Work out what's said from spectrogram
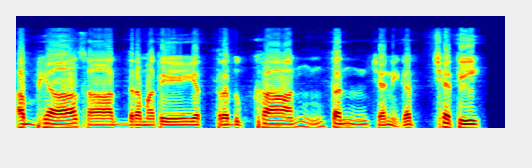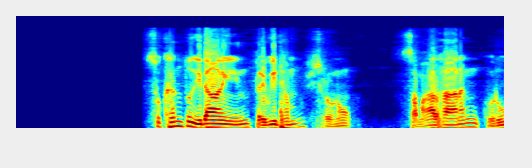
అభ్యాసాద్రమతే ఎత్ర దుఃఖాంతం చ నిగచ్చతి సుఖం తు ఇదానీం త్రివిధం శృణు సమాధానం కురు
